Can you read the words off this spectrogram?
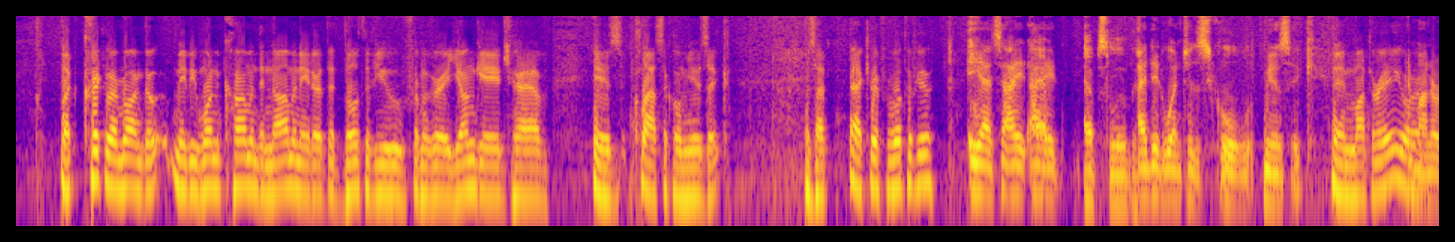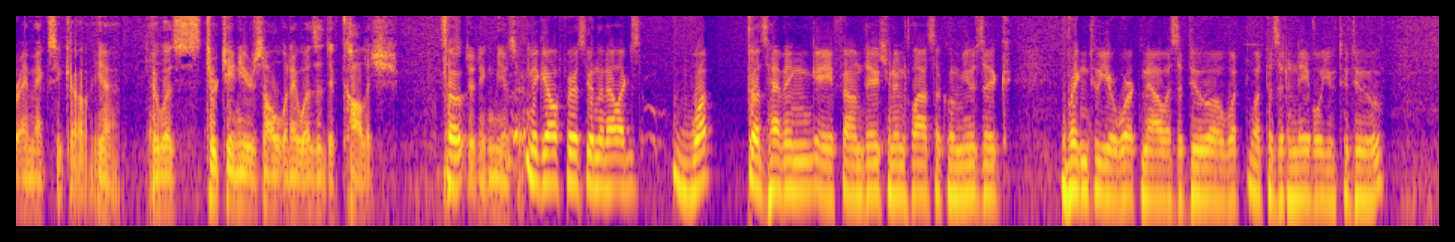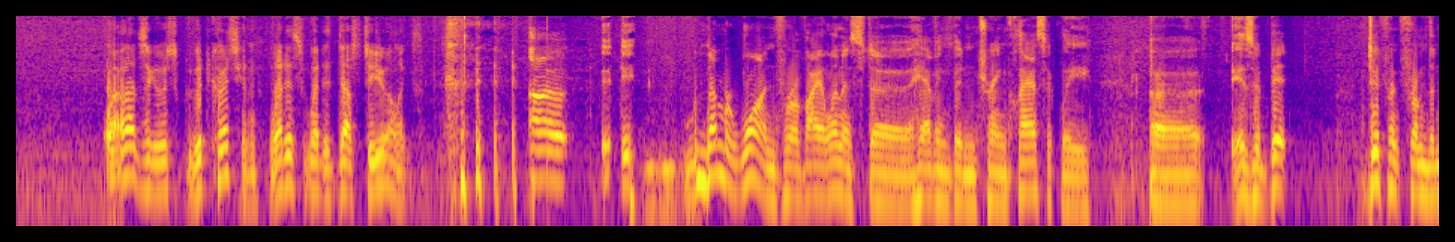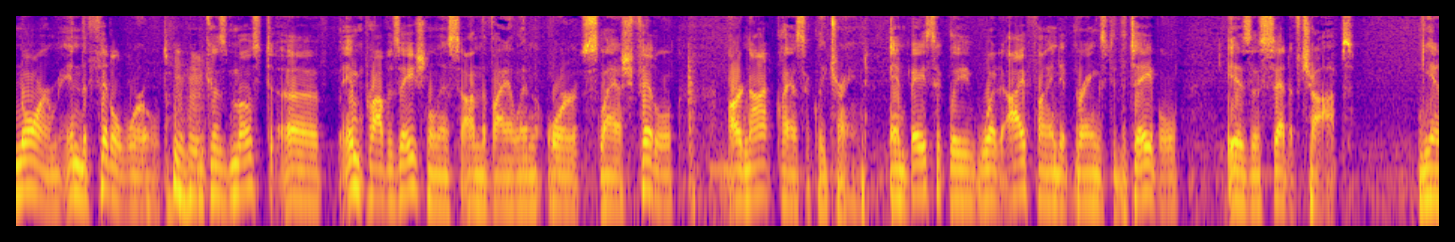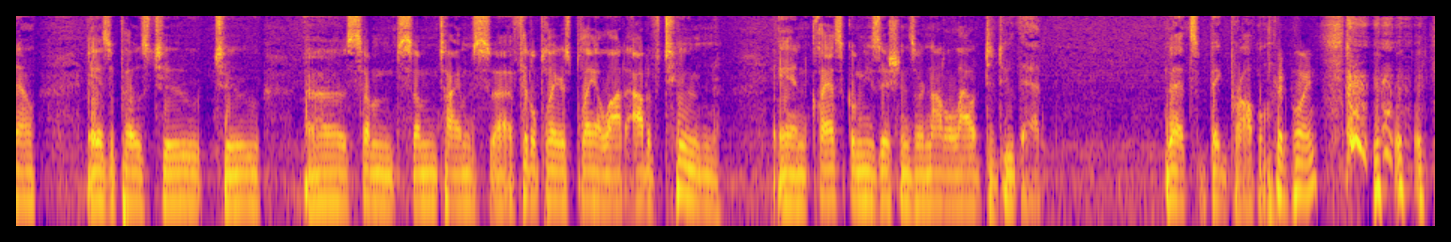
But correct me if I'm wrong. Though maybe one common denominator that both of you, from a very young age, have is classical music. Is that accurate for both of you? Yes, I I, Absolutely. I did went to the school of music. In Monterey or in Monterrey, Mexico. Yeah, I was 13 years old when I was at the college So, studying music. Miguel first, you and then Alex. What does having a foundation in classical music bring to your work now as a duo? What what does it enable you to do? Well, that's a good, good question. What is what it does to you, Alex? Uh, it, it, number one, for a violinist, uh, having been trained classically, uh, is a bit different from the norm in the fiddle world because most uh, improvisationalists on the violin or slash fiddle are not classically trained. And basically, what I find it brings to the table is a set of chops, you know, as opposed to to uh, some sometimes uh, fiddle players play a lot out of tune, and classical musicians are not allowed to do that. That's a big problem. Good point.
